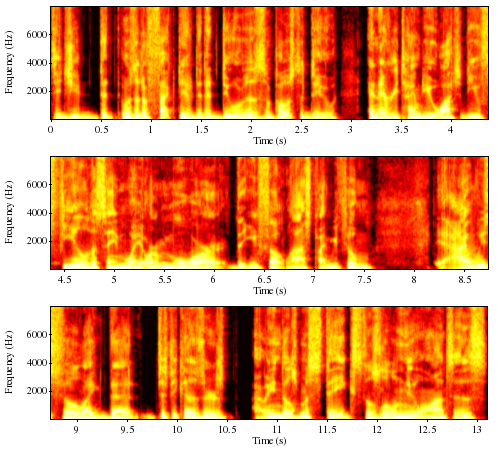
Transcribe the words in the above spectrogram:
did you did, was it effective? Did it do what it was supposed to do? And every time do you watch it, do you feel the same way or more that you felt last time? You feel I always feel like that just because there's I mean, those mistakes, those little nuances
